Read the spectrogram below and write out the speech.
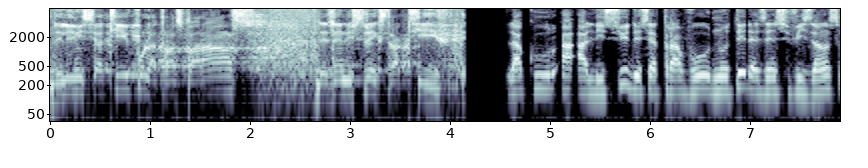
de l'initiative pour la transparence des industries extractives. La Cour a, à l'issue de ses travaux, noté des insuffisances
